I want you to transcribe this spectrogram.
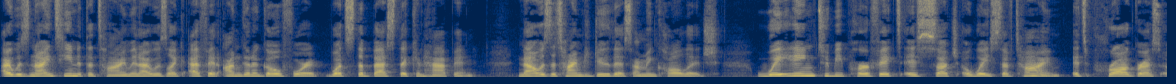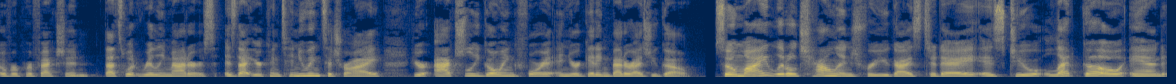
I was 19 at the time and I was like, F it, I'm gonna go for it. What's the best that can happen? Now is the time to do this. I'm in college. Waiting to be perfect is such a waste of time. It's progress over perfection. That's what really matters is that you're continuing to try, you're actually going for it, and you're getting better as you go. So, my little challenge for you guys today is to let go and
